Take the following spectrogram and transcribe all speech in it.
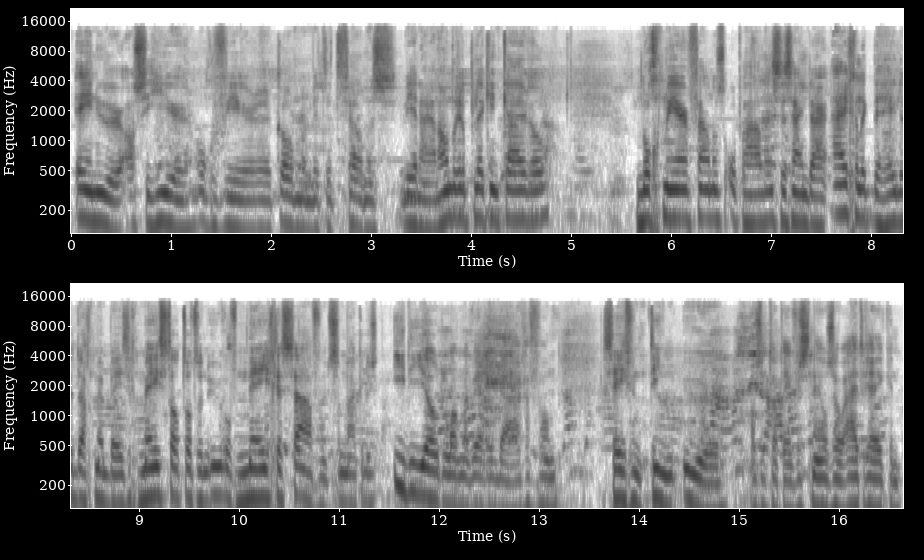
één uur, als ze hier ongeveer eh, komen met het vuilnis... weer naar een andere plek in Cairo. Nog meer vuilnis ophalen. Ze zijn daar eigenlijk de hele dag mee bezig. Meestal tot een uur of negen s'avonds. Ze maken dus idioot lange werkdagen van 17 uur. Als ik dat even snel zo uitreken.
